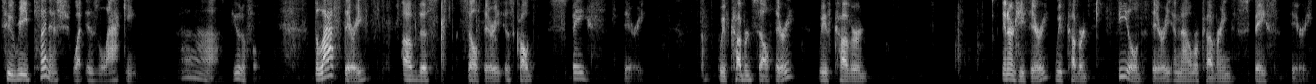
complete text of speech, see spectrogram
to replenish what is lacking. Ah beautiful. The last theory of this cell theory is called space theory. We've covered cell theory we've covered energy theory we've covered field theory and now we're covering space theory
